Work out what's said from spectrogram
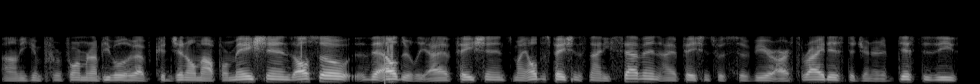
Um, you can perform it on people who have congenital malformations. Also, the elderly. I have patients. My oldest patient is 97. I have patients with severe arthritis, degenerative disc disease,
